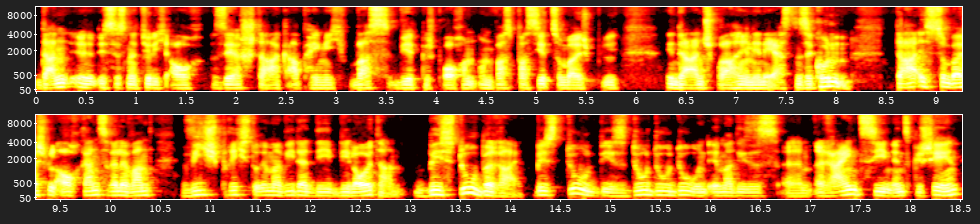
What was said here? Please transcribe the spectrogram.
dann äh, ist es natürlich auch sehr stark abhängig, was wird gesprochen und was passiert zum Beispiel in der Ansprache in den ersten Sekunden. Da ist zum Beispiel auch ganz relevant, wie sprichst du immer wieder die, die Leute an? Bist du bereit? Bist du dieses Du, Du, Du und immer dieses ähm, Reinziehen ins Geschehen?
